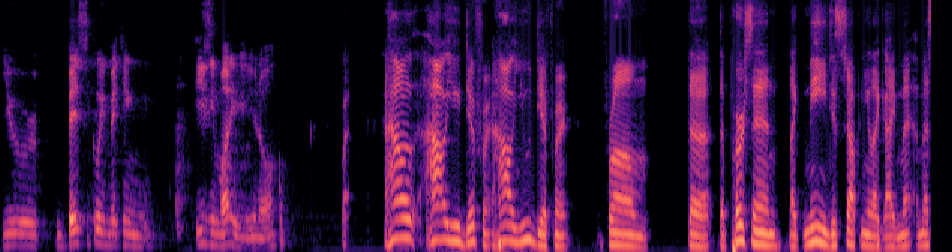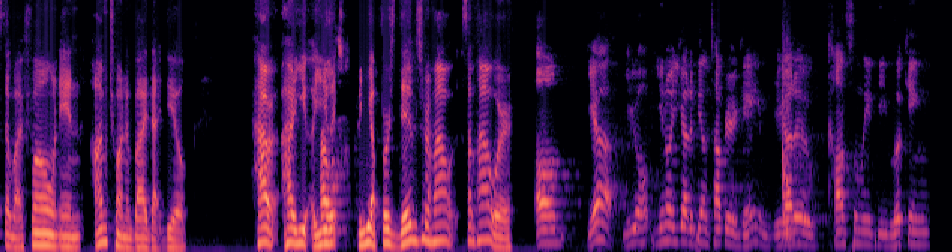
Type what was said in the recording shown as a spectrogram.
you're basically making easy money you know but How how are you different? How are you different from the the person like me just shopping you like I, me- I messed up my phone and I'm trying to buy that deal. How how are you are you How- like, are you got first dibs somehow somehow or um yeah you you know you got to be on top of your game you got to constantly be looking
